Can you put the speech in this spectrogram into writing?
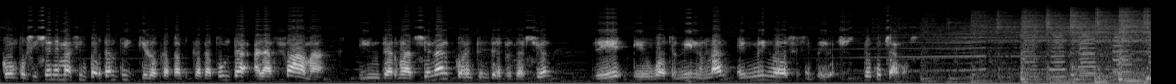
composiciones más importantes y que lo catapulta a la fama internacional con esta interpretación de eh, Watermelon Man en 1962. Lo escuchamos. Thank you.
